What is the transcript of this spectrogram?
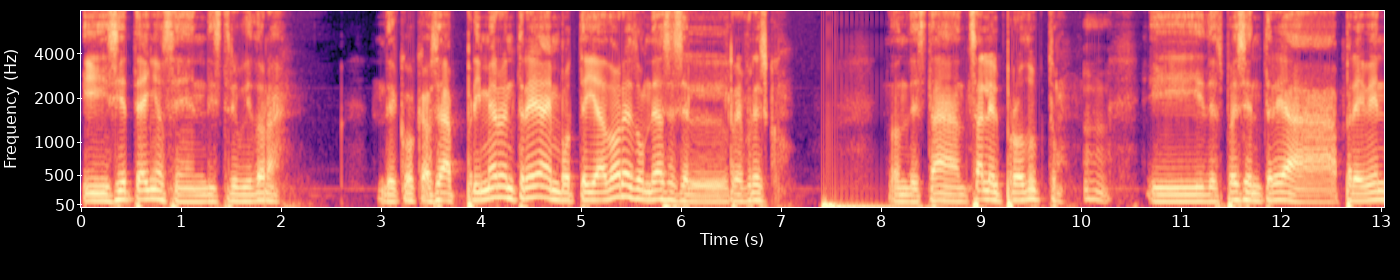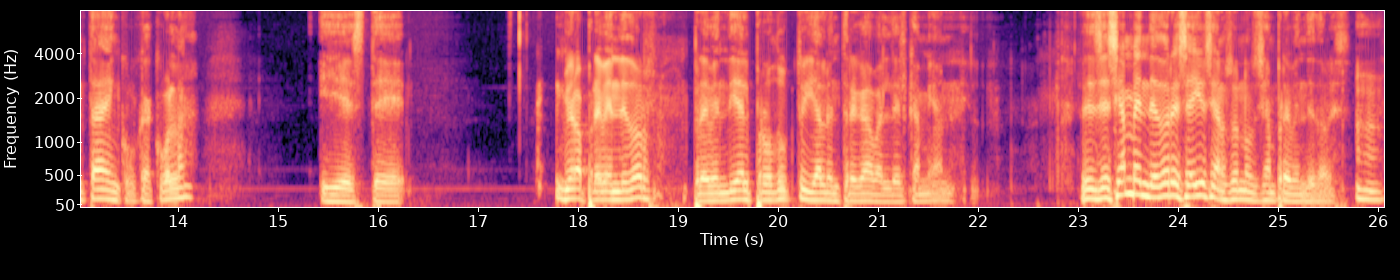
Y siete años en distribuidora de coca. O sea, primero entré a embotelladora, es donde haces el refresco. Donde está, sale el producto. Y después entré a preventa en Coca-Cola. Y este. Yo era prevendedor. Prevendía el producto y ya lo entregaba el del camión. Les decían vendedores a ellos y a nosotros nos decían prevendedores. Ujú.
